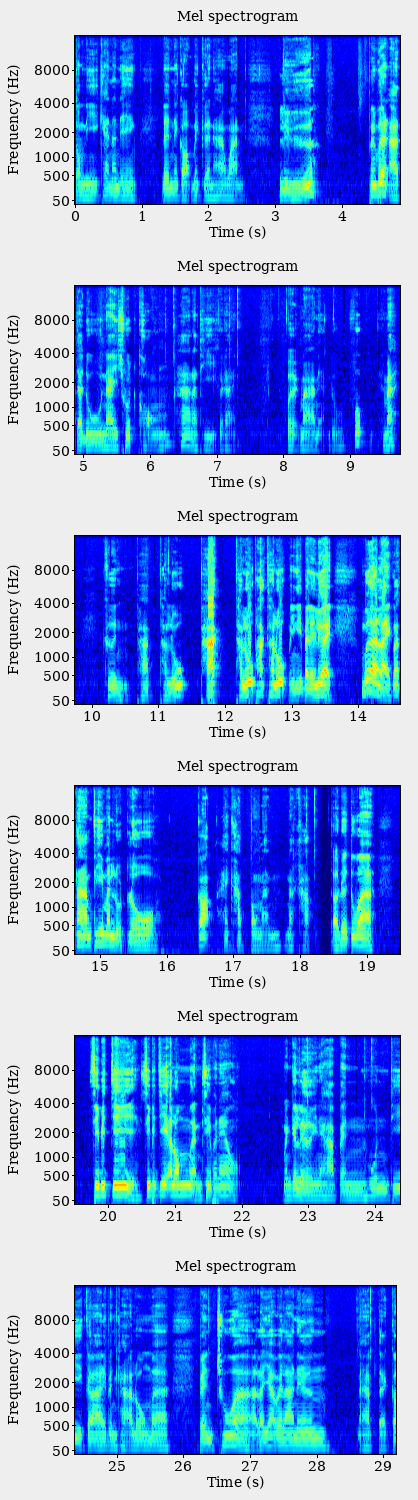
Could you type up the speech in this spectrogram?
ตรงนี้แค่นั้นเอง เล่นในกรอบไม่เกิน 5 วัน หรือเพื่อนๆอาจจะดูในชุดของ 5 นาทีก็ได้ เปิดมาเนี่ยดูฟุ๊บเห็นไหม ขึ้น พักทะลุพักทะลุพักทะลุอย่างนี้ไปเรื่อยๆ เมื่อไหร่ก็ตามที่มันหลุดโล ก็ให้คัดตรงนั้นนะครับต่อด้วยตัว CPG CPG อารมณ์เหมือน C panel เหมือนกันเลยนะครับ เป็นหุ้นที่กลายเป็นขาลงมา เป็นชั่วระยะเวลาหนึ่งนะครับ แต่ก็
